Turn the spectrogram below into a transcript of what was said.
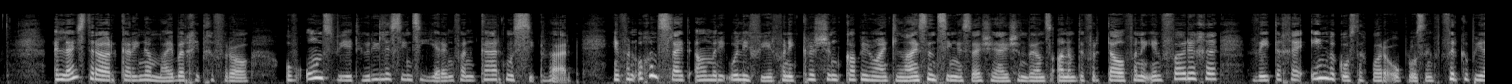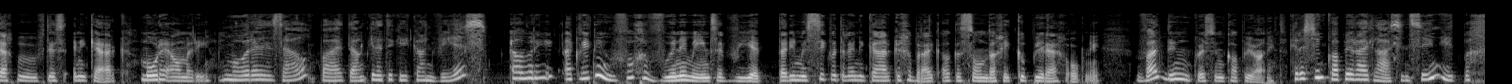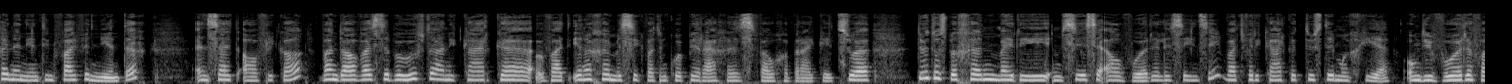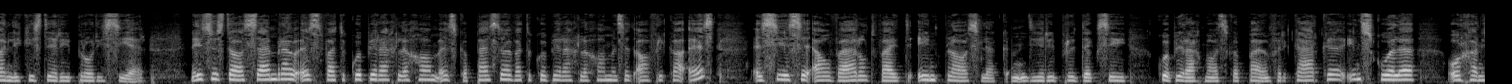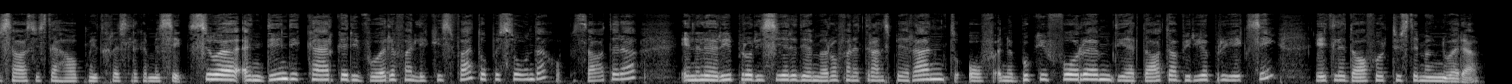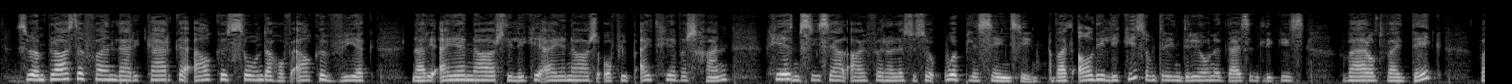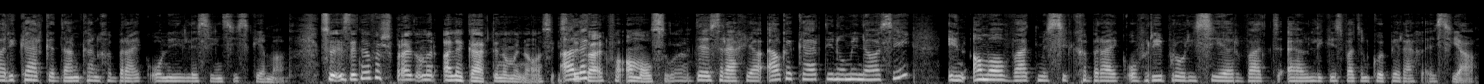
'n Luisteraar, Karina Meiburg het gevra of ons weet hoe die lisensiering van kerkmusiek werk. En vanoggend sluit Elmarie Olivier van die Christian Copyright Licensing Association by ons aan om te vertel van 'n eenvoudige, wettige en bekostigbare oplossing vir kopieregbehoeftes in die kerk. Môre Elmarie. Môre self, baie dankie dat ek hier kan wees. Elmarie, ek weet nie hoeveel gewone mense weet dat die musiek wat hulle in die kerke gebruik elke Sondag het kopiereg op nie. Wat doen Christian Copyright? Christian Copyright Licensing het begin in 1995 in Suid-Afrika want daar was 'n behoefte aan die kerke wat enige musiek wat in kopiereg is wou gebruik het. So toe het ons begin met die CCL woordelisensie wat vir die kerke toestemming gee om die woorde van liedjies te reproduseer. Net soos daar Sambro is wat 'n kopieregliggaam is, Capasso wat 'n kopieregliggaam in Suid-Afrika is, is CCL wêreldwyd en plaaslik die reproduksie kopieregmaatskappy om vir kerke en skole organisasies te help met Christelike musiek. So indien die kerke die woorde van liedjies vat op 'n Sondag, op 'n Saterdag en hulle reproduseer dit deur middel van 'n transparant of in 'n boekie vorm deur data video projeksie, het hulle daarvoor toestemming nodig. So in plaas daarvan dat die kerke elke Sondag of elke week na die eienaars, die liedjie eienaars of die uitgewers gaan, gee CCLI vir hulle soos 'n oop lisensie wat al die liedjies omtrent 300 000 liedjies wêreldwyd dek wat die kerke dan kan gebruik onder die lisensieskema. So is dit nou versprei onder alle kerkdenominasies. Dit werk vir almal so. Dis reg ja, elke kerkdenominasie en almal wat musiek gebruik of reproduseer wat uh, liedjies wat in kopiereg is, ja.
